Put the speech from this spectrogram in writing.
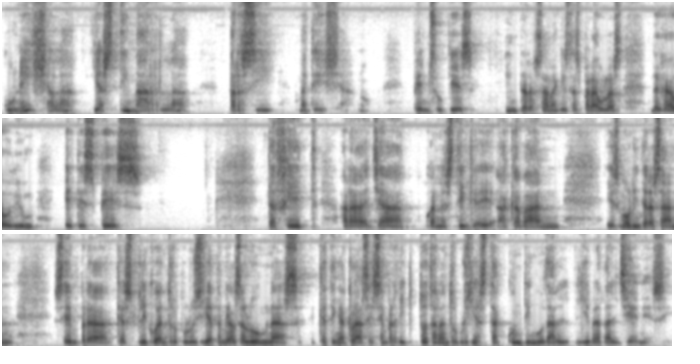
conèixer-la i estimar-la per si mateixa. No? Penso que és interessant aquestes paraules de Gaudium et Spes, de fet, ara ja quan estic eh, acabant, és molt interessant, sempre que explico antropologia també als alumnes que tinc a classe, sempre dic, tota l'antropologia està continguda al llibre del Gènesi.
